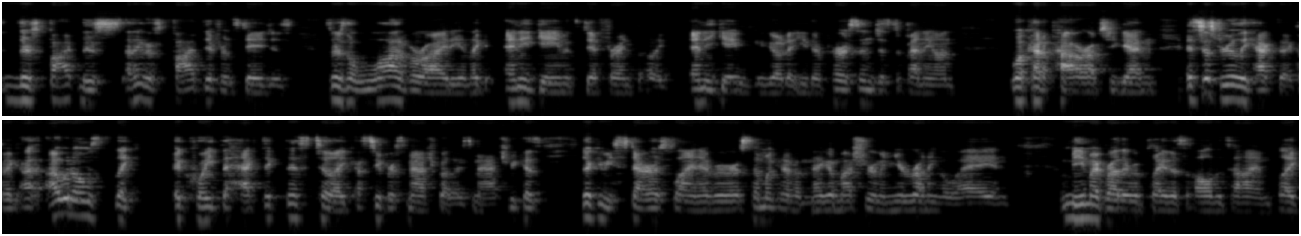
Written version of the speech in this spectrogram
there's five there's I think there's five different stages. So there's a lot of variety and like any game it's different. Like any game can go to either person just depending on what kind of power ups you get. And it's just really hectic. Like I, I would almost like equate the hecticness to like a Super Smash Brothers match because there could be stars flying everywhere. Someone could have a mega mushroom and you're running away. And me and my brother would play this all the time. Like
